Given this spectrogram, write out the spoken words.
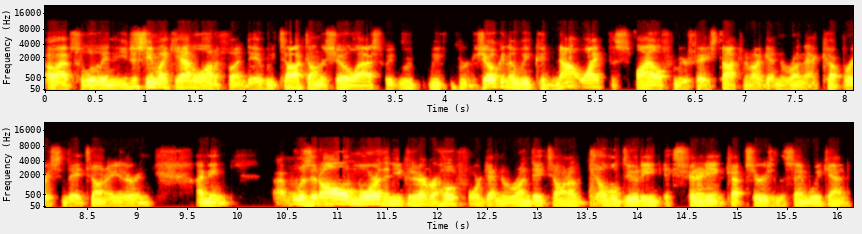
Oh, absolutely. And you just seem like you had a lot of fun, Dave. We talked on the show last week. We, we were joking that we could not wipe the smile from your face talking about getting to run that cup race in Daytona either. And I mean, uh, was it all more than you could have ever hoped for getting to run Daytona double duty, Xfinity and Cup Series in the same weekend?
